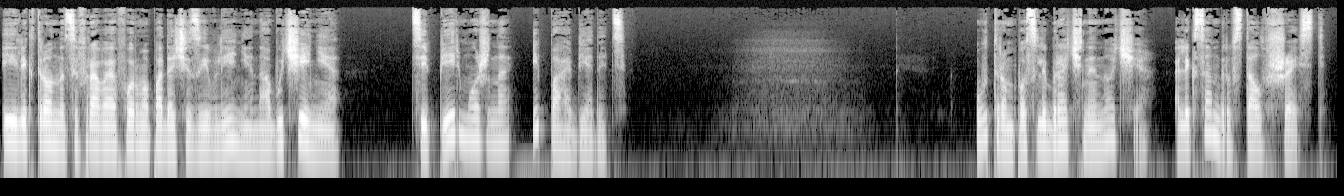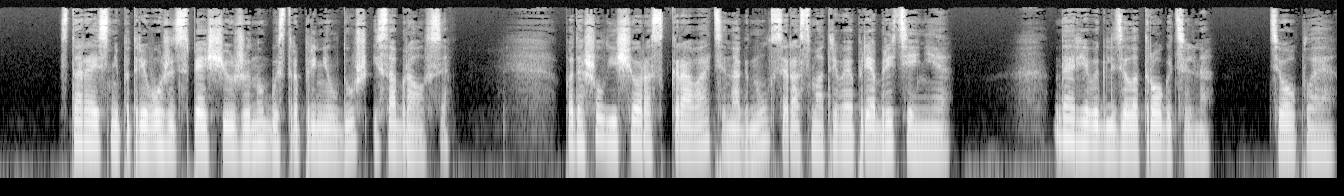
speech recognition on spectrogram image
и электронно-цифровая форма подачи заявления на обучение. Теперь можно и пообедать. Утром после брачной ночи Александр встал в шесть. Стараясь не потревожить спящую жену, быстро принял душ и собрался. Подошел еще раз к кровати, нагнулся, рассматривая приобретение. Дарья выглядела трогательно. Теплая,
